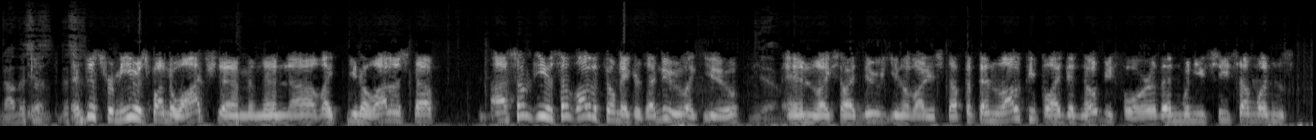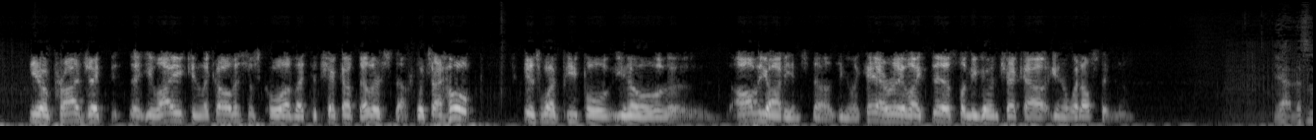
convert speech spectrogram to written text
Now this Yeah. is this and is just for me, it was fun to watch them. And then, uh, like, you know, a lot of the stuff, uh, some, you know, some, a lot of the filmmakers I knew, like you, yeah and like, so I knew, you know, a lot of your stuff. But then a lot of people I didn't know before. Then when you see someone's, you know, project that you like and like, oh, this is cool. I'd like to check out the other stuff, which I hope is what people, you know, uh, all the audience does. You know, like, hey, I really like this. Let me go and check out, you know, what else they've done. yeah this is,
